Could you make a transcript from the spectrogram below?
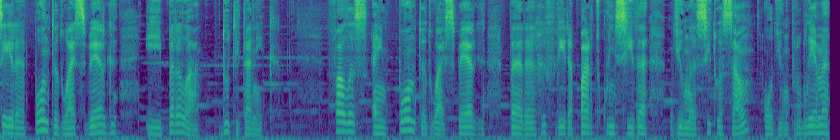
ser a ponta do iceberg e para lá do Titanic. Fala-se em ponta do iceberg para referir a parte conhecida de uma situação ou de um problema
